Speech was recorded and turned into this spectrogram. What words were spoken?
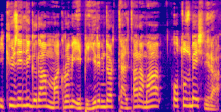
250 gram makrome ipi 24 tel tarama 35 lira.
